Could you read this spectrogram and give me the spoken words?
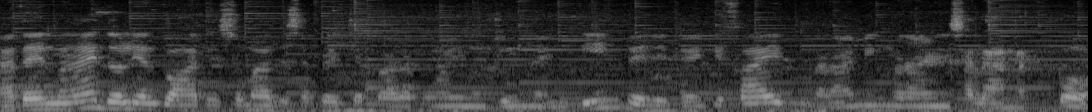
At ayun mga idol, yan po ang ating sumada sa petsa para po ngayong June 19, 2025. Maraming maraming salamat po.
